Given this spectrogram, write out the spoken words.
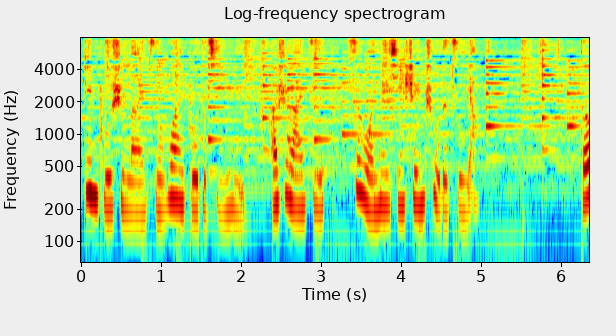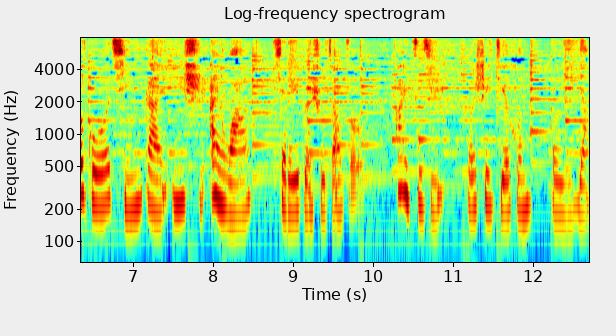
并不是来自外部的给予，而是来自自我内心深处的滋养。德国情感医师艾娃写了一本书，叫做《爱自己和谁结婚都一样》。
